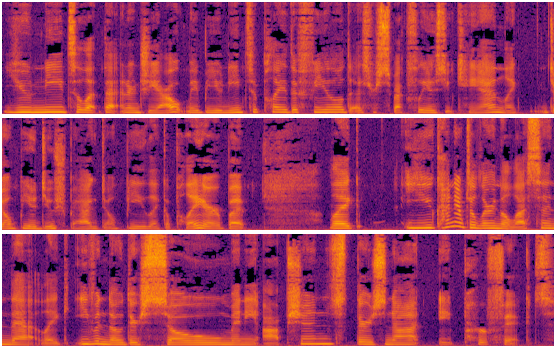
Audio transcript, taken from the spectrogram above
you need to let that energy out. Maybe you need to play the field as respectfully as you can. Like don't be a douchebag. Don't be like a player. But like you kind of have to learn the lesson that like even though there's so many options there's not a perfect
